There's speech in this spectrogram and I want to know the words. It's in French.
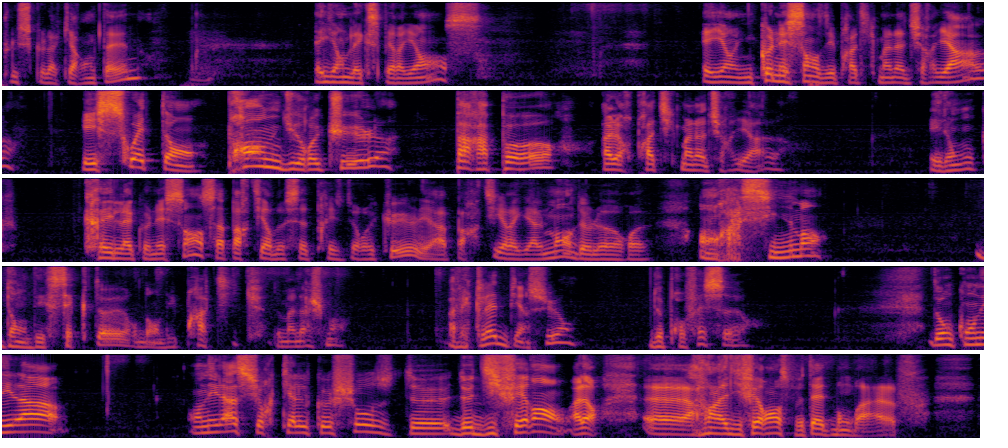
plus que la quarantaine, ayant de l'expérience, ayant une connaissance des pratiques managériales et souhaitant prendre du recul par rapport à leurs pratiques managériales. Et donc, créer de la connaissance à partir de cette prise de recul et à partir également de leur euh, enracinement dans des secteurs, dans des pratiques de management, avec l'aide bien sûr de professeurs. Donc on est là, on est là sur quelque chose de, différent. Alors euh, avant la différence peut-être, bon bah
